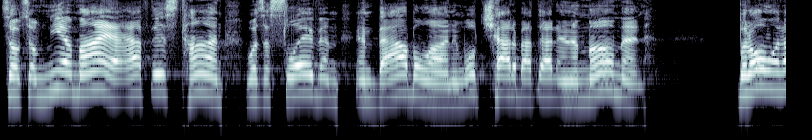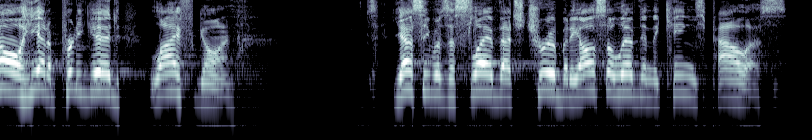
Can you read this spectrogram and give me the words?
So, so Nehemiah at this time was a slave in, in Babylon, and we'll chat about that in a moment. But all in all, he had a pretty good life going. Yes, he was a slave, that's true, but he also lived in the king's palace.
